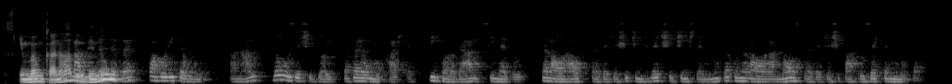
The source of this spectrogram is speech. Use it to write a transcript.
Schimbăm canalul Canal din de nou. TV, favorite 1, canal 22, TV1 HD, dincolo de alt sinedul, de la ora 18 și 55 de minute până la ora 19 și 40 de minute.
